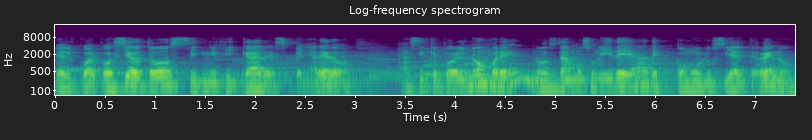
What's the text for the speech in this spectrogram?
el cual por cierto significa despeñadero, así que por el nombre nos damos una idea de cómo lucía el terreno,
